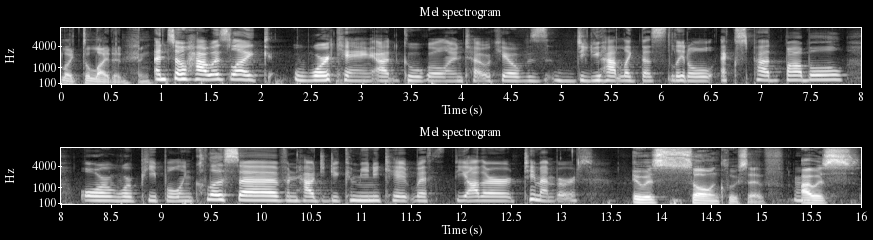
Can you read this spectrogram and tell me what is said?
like delighted And so, how was like working at Google in Tokyo? Was did you have like this little expat bubble, or were people inclusive? And how did you communicate with the other team members? it was so inclusive i mm-hmm. was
